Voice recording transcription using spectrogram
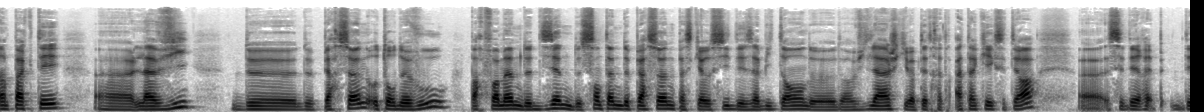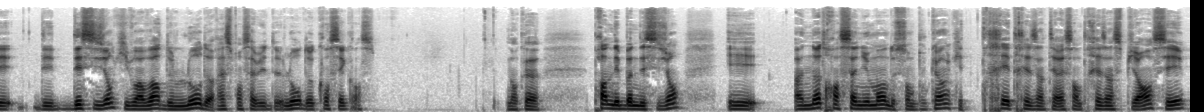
impacter euh, la vie de, personnes autour de vous, parfois même de dizaines, de centaines de personnes, parce qu'il y a aussi des habitants d'un village qui va peut-être être attaqué, etc. Euh, c'est des, décisions qui vont avoir de lourdes responsabilités, de lourdes conséquences. Donc, prendre des bonnes décisions. Et un autre enseignement de son bouquin qui est très très intéressant, très inspirant, c'est,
